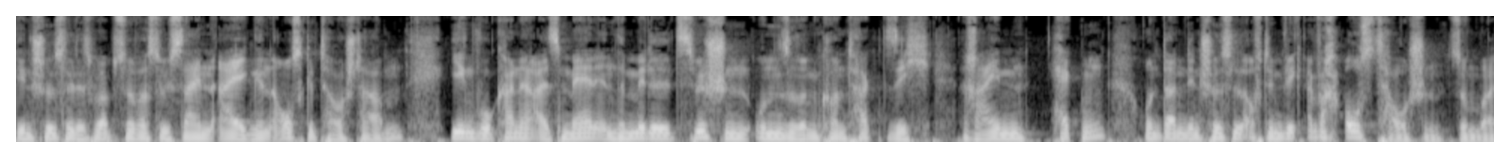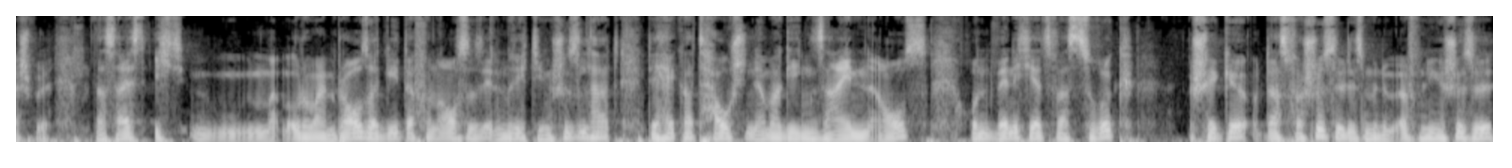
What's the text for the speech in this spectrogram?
den Schlüssel des Webservers durch seinen eigenen ausgetauscht haben. Irgendwo kann er als Man in the Middle zwischen unseren Kontakt sich rein hacken und dann den Schlüssel auf dem Weg einfach austauschen, zum Beispiel. Das heißt, ich oder mein Browser geht davon aus, dass er den richtigen Schlüssel hat. Der Hacker tauscht ihn aber gegen seinen aus. Und wenn ich jetzt was zurück schicke, das verschlüsselt ist mit dem öffentlichen Schlüssel,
